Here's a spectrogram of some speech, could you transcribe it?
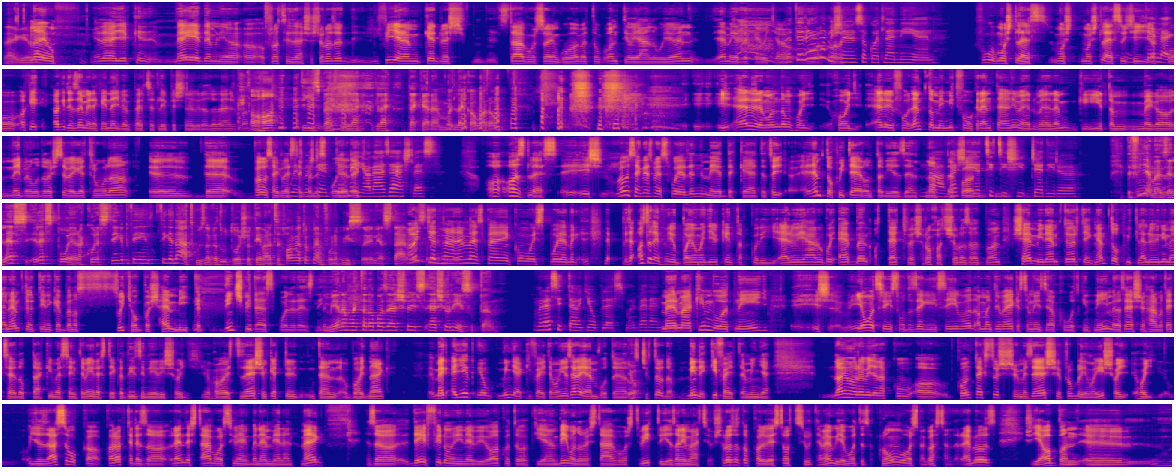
Legjobb. Na jó, De egyébként megérdemli a, a, a frocizás a sorozat. Figyelem, kedves Star Wars rajongó hallgatók, anti-ajánló jön. Nem érdekel, hogyha... Hát erre nem is nagyon szokott lenni ilyen. Fú, most lesz, most, most lesz, úgyhogy Tényleg? akkor, aki, akit ez nem érdekel, egy 40 percet lépessen előre az adásba. Aha, 10 percben le, letekerem, vagy lekavarom. És előre mondom, hogy, hogy elő fog, nem tudom még mit fogok rendelni, mert, mert nem írtam meg a 40 oldalas szöveget róla, de valószínűleg ez lesznek most benne spoilerek. töményalázás lesz. A, az lesz, és valószínűleg lesz benne spoiler, de nem érdekel. Tehát, hogy nem tudok mit elrontani ezen. Na, Na mesélj akkor- a cicis Jediről. De figyelj már, ezzel lesz, lesz spoiler, akkor ezt téged, én téged áthúzlak az utolsó témára, tehát a hallgatók nem fognak visszajönni a Star Wars. Adjad már, nem lesz be ilyen komoly spoiler, meg, de, de az a legnagyobb bajom egyébként akkor így előjáróban, hogy ebben a tetves rohadt sorozatban semmi nem történik, nem tudok mit lelőni, mert nem történik ebben a szutyogban semmi, tehát nincs mit elspoilerezni. De miért nem hagytad abba az első, első rész után? Mert azt hitte, hogy jobb lesz, majd belendül. Mert már kim volt négy, és nyolc rész volt az egész évad, amikor elkezdtem nézni, akkor volt kint négy, mert az első hármat egyszer dobták ki, mert szerintem érezték a Disneynél is, hogy ha ezt az első kettő után abba hagynák, meg egyébként, jó, mindjárt kifejtem, hogy az eleje nem volt olyan Jó. rossz, csak tudod, mindegy, kifejtem mindjárt. Nagyon röviden akkor a kontextus, és az első probléma is, hogy, hogy, hogy az Ahsoka karakter, ez a rendes Star Wars nem jelent meg, ez a Dave Filoni nevű alkotó, aki ilyen B-vonalas Star Wars-t vitt, ugye az animációs sorozatokkal, ő ezt ott szülte meg, ugye volt ez a Clone Wars, meg aztán a Rebels, és ugye abban ö,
